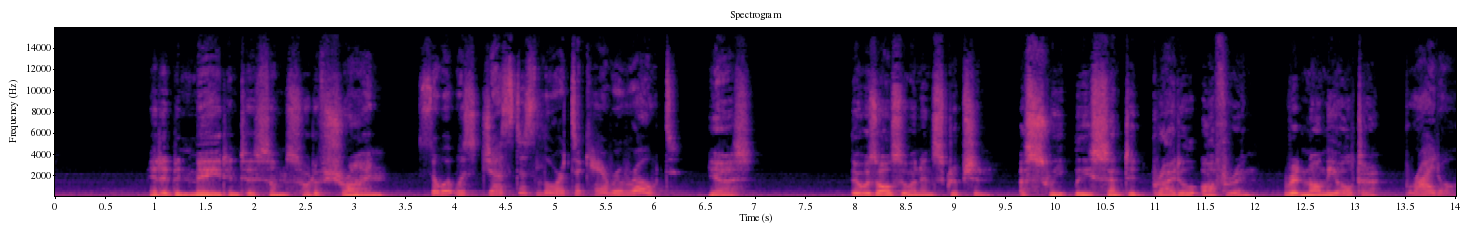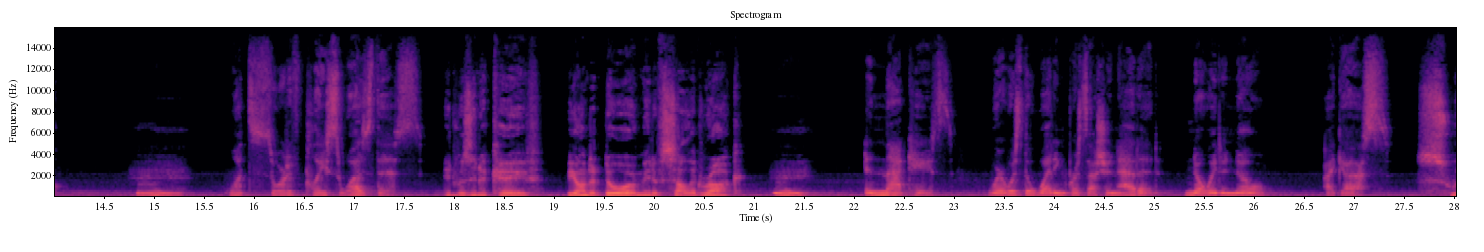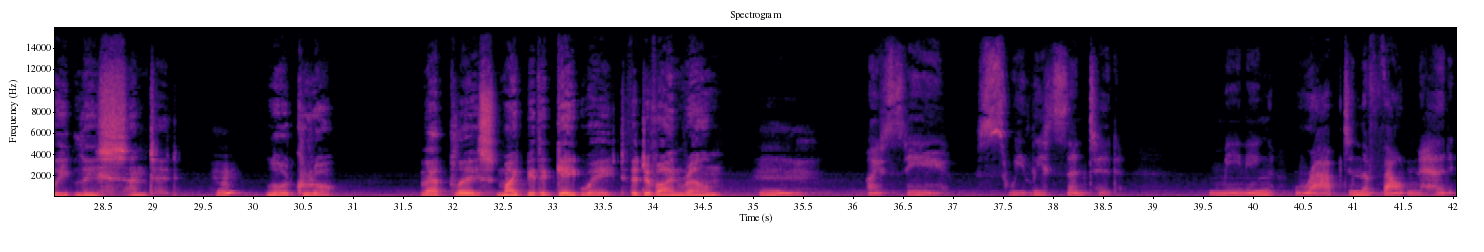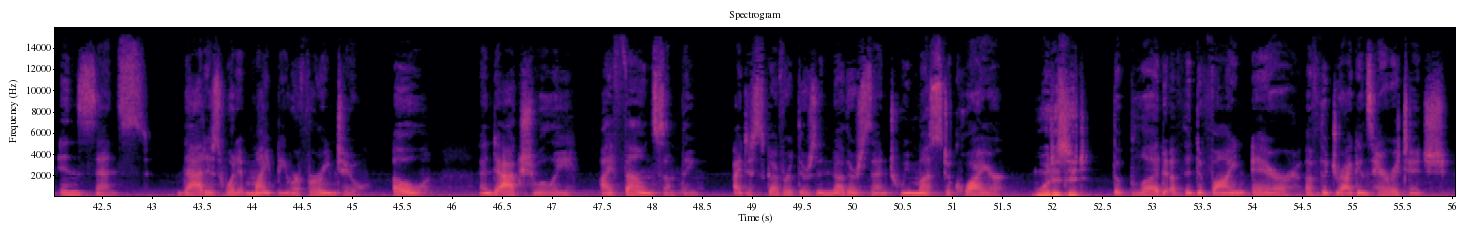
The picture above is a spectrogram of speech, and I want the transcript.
It had been made into some sort of shrine. So it was just as Lord Takeru wrote. Yes. There was also an inscription, a sweetly scented bridal offering, written on the altar. Bridal? Hmm, what sort of place was this? It was in a cave, beyond a door made of solid rock. Hmm, in that case, where was the wedding procession headed? No way to know, I guess. Sweetly scented. Hmm? Lord Kuro. That place might be the gateway to the divine realm. Hmm, I see. Sweetly scented. Meaning wrapped in the fountainhead incense. That is what it might be referring to. Oh, and actually, I found something. I discovered there's another scent we must acquire. What is it? The blood of the divine heir of the dragon's heritage.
